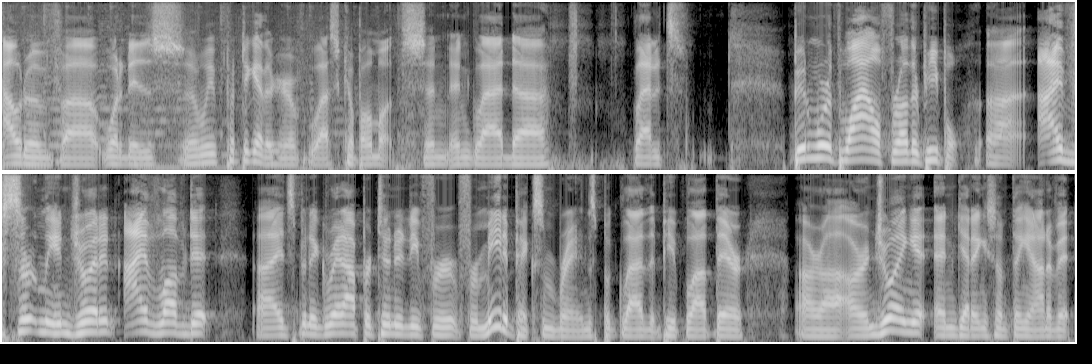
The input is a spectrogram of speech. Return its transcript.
out of uh, what it is uh, we've put together here over the last couple of months, and, and glad uh, glad it's been worthwhile for other people. Uh, I've certainly enjoyed it. I've loved it. Uh, it's been a great opportunity for, for me to pick some brains, but glad that people out there are uh, are enjoying it and getting something out of it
